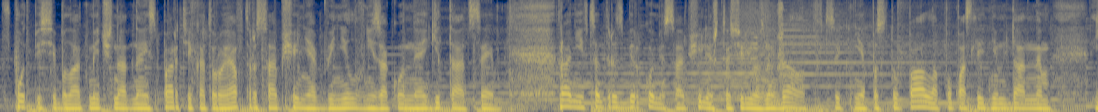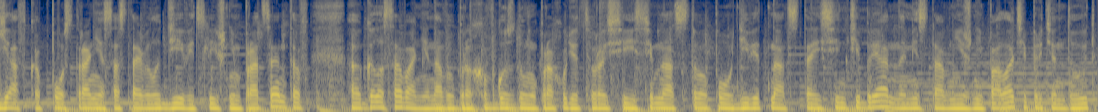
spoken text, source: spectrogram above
В подписи была отмечена одна из партий, которую автор сообщения обвинил в незаконной агитации. Ранее в Центре избиркоме сообщили, что серьезных жалоб в ЦИК не поступало. По последним данным, явка по стране составила 9 с лишним процентов. Голосование на выборах в Госдуму проходит в России с 17 по 19 сентября. На места в Нижней Палате претендуют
